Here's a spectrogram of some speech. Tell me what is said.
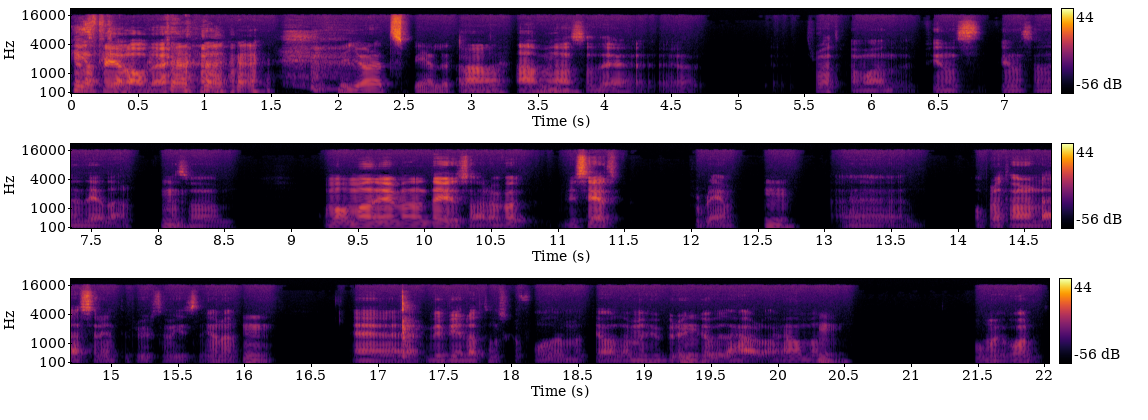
ett spel av det. Vi gör ett spel av Ja, det. ja men Mm. alltså det, jag tror att det kan vara en, finnas, finnas en idé där. Mm. Alltså, om man, jag menar, det är ju så här, vi ser ett problem. Mm. Eh, operatören läser inte bruksanvisningarna. Mm. Eh, vi vill att de ska få dem att, ja, men hur brygger Mm. vi det här då? Ja, men Mm. får man ju vara lite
